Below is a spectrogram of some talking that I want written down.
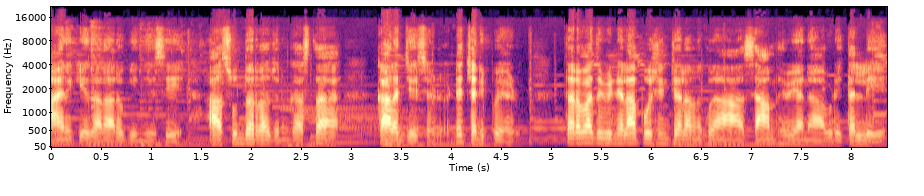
ఆయనకి ఏదో అనారోగ్యం చేసి ఆ సుందర్రాజును కాస్త కాలం చేశాడు. అంటే చనిపోయాడు. తర్వాత వీడిని ఎలా పోషించాలనుకుని ఆ శాంభవి అనే ఆవిడ తల్లి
